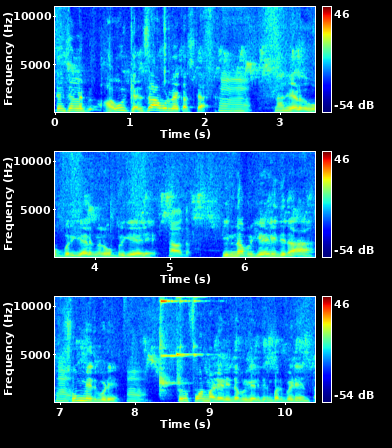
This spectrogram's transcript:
ಟೆನ್ಷನ್ ಅವ್ರ ಕೆಲಸ ಆಗ್ಬಿಡ್ಬೇಕಷ್ಟೇ. ನಾನು ಹೇಳೋದು ಒಬ್ಬರಿಗೆ ಹೇಳಿದ್ಮೇಲೆ ಒಬ್ರಿಗೆ ಹೇಳಿ. ಹೌದು ಇನ್ನೊಬ್ರಿಗೆ ಹೇಳಿದ್ದೀರಾ ಸುಮ್ಮನಿದ್ ಬಿಡಿ. ಇವ್ರು ಫೋನ್ ಮಾಡಿ ಹೇಳಿ ಇನ್ನೊಬ್ರಿಗೆ ಹೇಳಿದ್ದೀನಿ ಬರಬೇಡಿ ಅಂತ.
